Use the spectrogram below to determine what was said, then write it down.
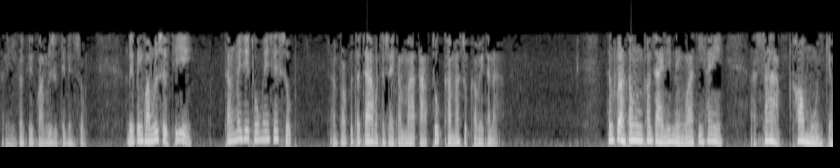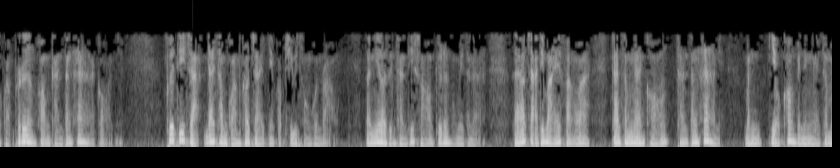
อันนี้ก็คือความรู้สึกที่เป็นสุข หรือเป็นความรู้สึกที่ทั้งไม่ใช่ทุกข์ไม่ใช่สุขพระพุทธเจ้าก็จะใช้คำว่าอาทุกขมสุขเวทนา ท่านผู้ฟังต้องเข้าใจนิดหนึ่งว่าที่ให้ทราบข้อมูลเกี่ยวกับเรื่องของขันทั้งห้าก่อน เพื่อที่จะได้ทำความเข้าใจเกี่ยวกับชีวิตของคนเรา ตอนนี้เราถึงขันที่สองคือเรื่องของเวทนา แล้วจะอธิบายให้ฟังว่าการทำงานของขันทั้งห้าเนี่ย มันเกี่ยวข้องกันยังไงทำไม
